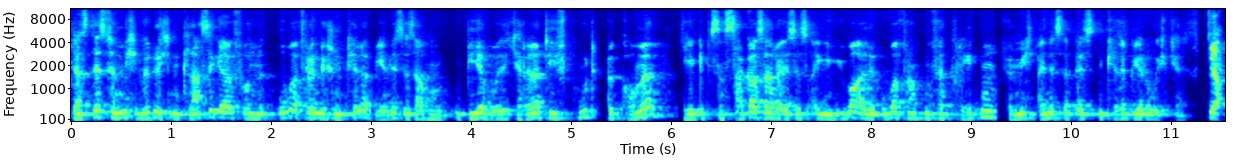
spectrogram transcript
dass das für mich wirklich ein Klassiker von oberfränkischen Kellerbieren ist. Das ist auch ein Bier, wo ich relativ gut bekomme. Hier gibt es einen Sagasser, da ist es eigentlich überall in Oberfranken vertreten. Für mich eines der besten Kellerbiere, wo ich kenne. Ja,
